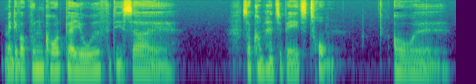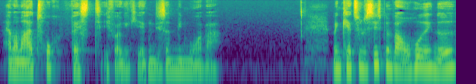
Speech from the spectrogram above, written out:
Men det var kun en kort periode, fordi så, øh, så kom han tilbage til troen. Og øh, han var meget trofast i folkekirken, ligesom min mor var. Men katolicismen var overhovedet ikke noget,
